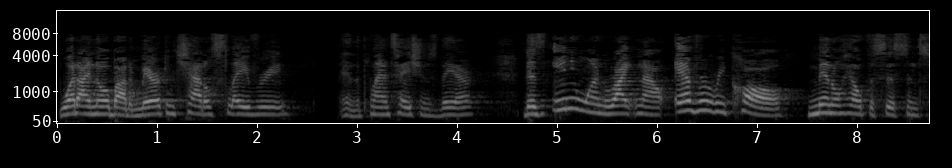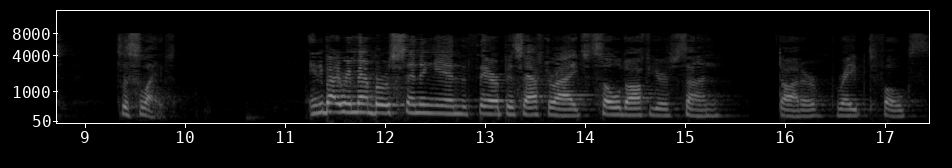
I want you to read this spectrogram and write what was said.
what I know about American chattel slavery and the plantations there, does anyone right now ever recall mental health assistance to slaves? Anybody remember sending in the therapist after I sold off your son, daughter, raped folks?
